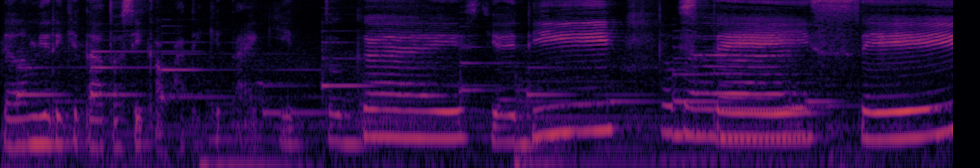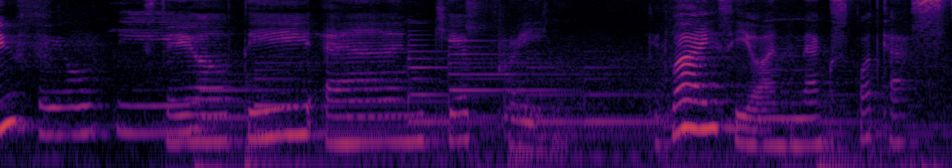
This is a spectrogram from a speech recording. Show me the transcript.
dalam diri kita atau sikap hati kita gitu guys. Jadi Bye-bye. stay safe stay healthy. stay healthy and keep praying. Goodbye. See you on the next podcast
